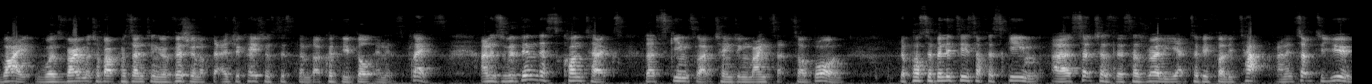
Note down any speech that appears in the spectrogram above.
White was very much about presenting a vision of the education system that could be built in its place. And it's within this context that schemes like changing mindsets are born. The possibilities of a scheme uh, such as this has really yet to be fully tapped, and it's up to you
